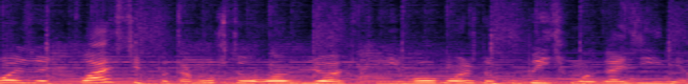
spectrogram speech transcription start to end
Использовать пластик, потому что он легкий, его можно купить в магазине.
